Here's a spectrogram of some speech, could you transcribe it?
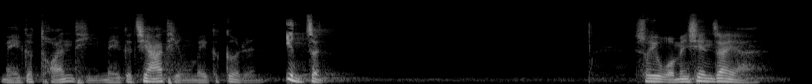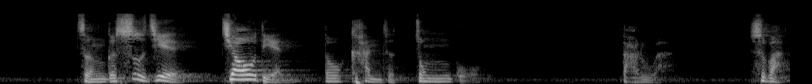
每个团体、每个家庭、每个个人印证。所以我们现在呀，整个世界焦点都看着中国大陆啊，是吧？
